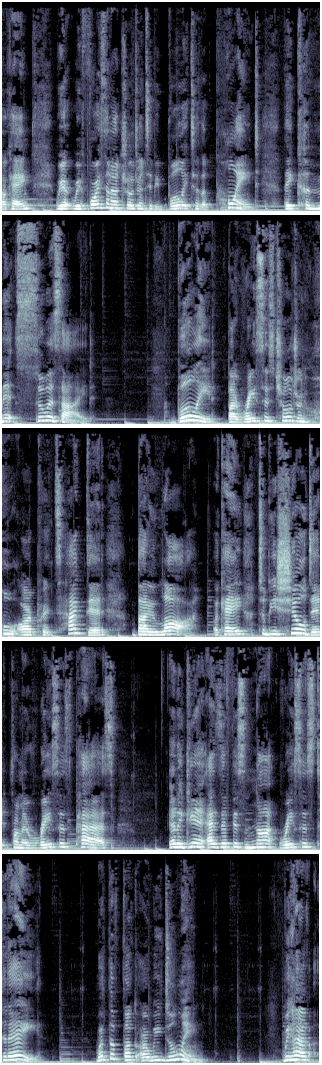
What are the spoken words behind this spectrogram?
Okay? We're, we're forcing our children to be bullied to the point they commit suicide. Bullied by racist children who are protected by law. Okay? To be shielded from a racist past. And again, as if it's not racist today. What the fuck are we doing? We have,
